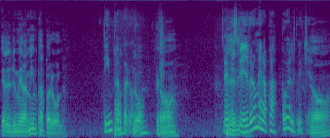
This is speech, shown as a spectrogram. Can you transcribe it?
Eller du menar min papparoll? Din pappa då? Ja, klart. Ja. Nej, ni Nej, det- skriver om era pappor väldigt mycket. Ja,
